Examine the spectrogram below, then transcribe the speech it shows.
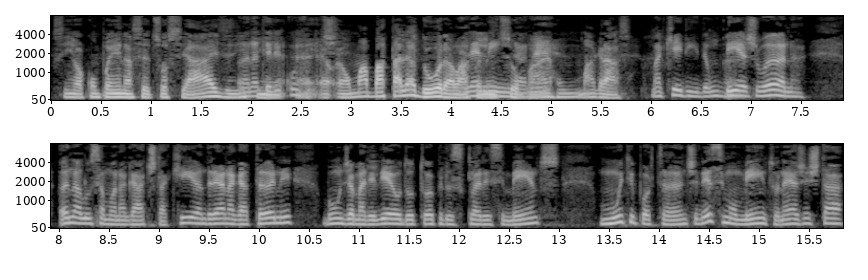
Sim, eu acompanhei nas redes sociais. E, Ana enfim, teve é, Covid. É, é, uma batalhadora lá Ela é também é linda, do seu né? bairro, uma graça. Uma querida. Um beijo, Ana. Ana Lúcia Monagatti está aqui. Andréa Nagatani. Bom dia, Marilia. É o doutor pelos esclarecimentos muito importante. Nesse momento, né, a gente está.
